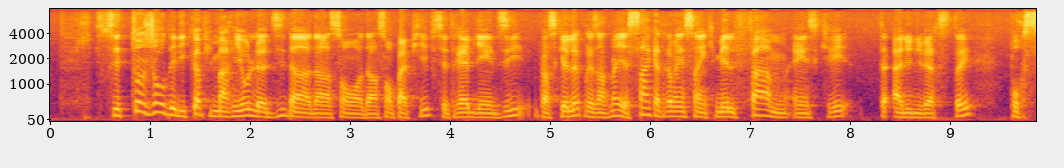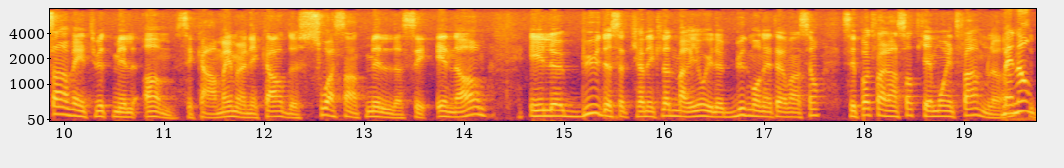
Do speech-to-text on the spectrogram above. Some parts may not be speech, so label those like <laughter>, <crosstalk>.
C'est toujours délicat, puis Mario l'a dit dans, son, dans son papier, puis c'est très bien dit, parce que là, présentement, il y a 185 000 femmes inscrites à l'université pour 128 000 hommes. C'est quand même un écart de 60 000. C'est énorme. Et le but de cette chronique-là de Mario et le but de mon intervention, c'est pas de faire en sorte qu'il y ait moins de femmes. Là. Mais non.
